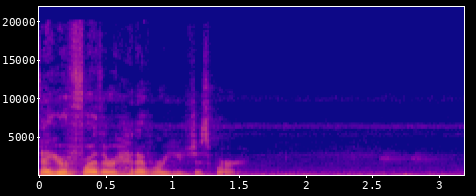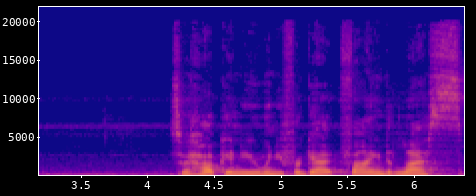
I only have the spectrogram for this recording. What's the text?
Now you're farther ahead of where you just were. So, how can you, when you forget, find less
